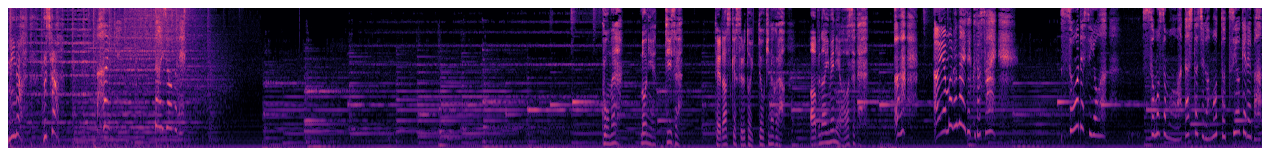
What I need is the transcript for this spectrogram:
みんな無事か？はい大丈夫です。ごめんロニエティーゼ。手助けすると言っておきながら危ない目に遭わせて。あ謝らないでください。そうですよ。そもそも私たちがもっと強ければ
